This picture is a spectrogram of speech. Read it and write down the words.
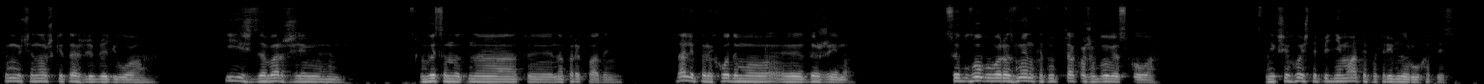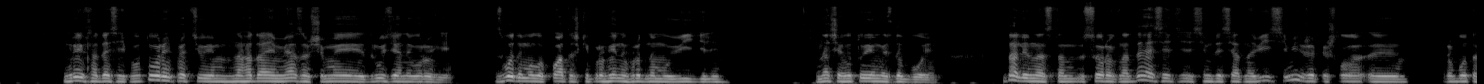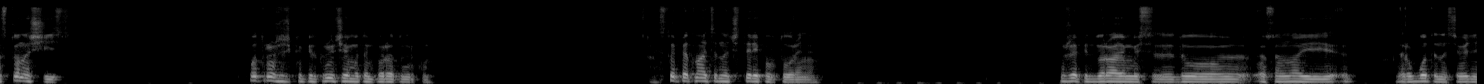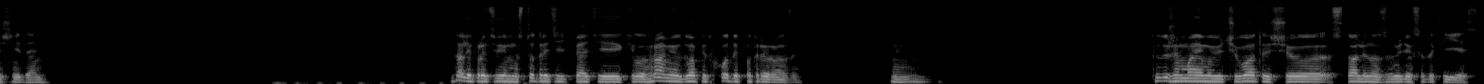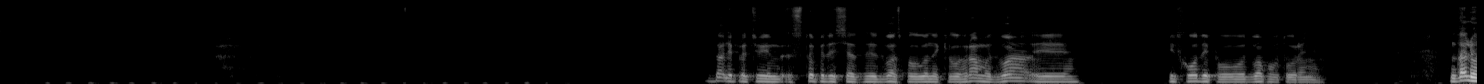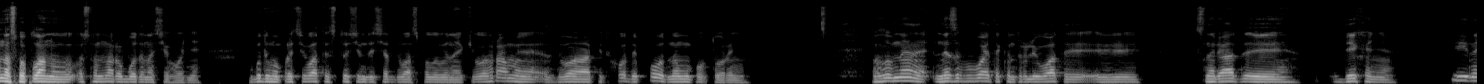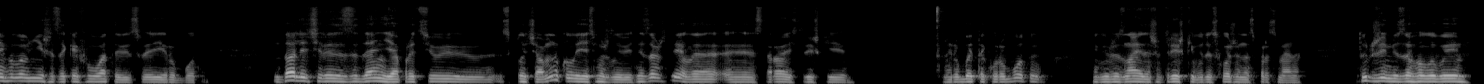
Тому що ножки теж люблять увагу. І завершуємо висом на, на, перекладині. Далі переходимо е, до жима. Суглобова розминка тут також обов'язкова. Якщо хочете піднімати, потрібно рухатись. Гриф на 10 повторень працюємо. Нагадаємо м'язам, що ми друзі, а не вороги. Зводимо лопаточки, прогини в грудному відділі. Наче готуємось до бою. Далі в нас там 40 на 10, 70 на 8 і вже пішло е, робота 100 на 6. Потрошечку підкручуємо температурку. 115 на 4 повторення. Вже підбираємось е, до основної роботи на сьогоднішній день. Далі працюємо 135 кг, два підходи по три рази. Е, Тут вже маємо відчувати, що сталь у нас в грудях все-таки є. Далі працюємо 152,5 кг, два е, підходи по два повторення. Далі у нас по плану основна робота на сьогодні. Будемо працювати 172,5 кг, два підходи по одному повторенню. Головне, не забувайте контролювати е, снаряд е, дихання. І найголовніше це кайфувати від своєї роботи. Далі через день я працюю з плечами, ну, коли є можливість. Не завжди, але е, стараюсь трішки робити таку роботу, як ви вже знаєте, щоб трішки бути схожим на спортсмена. Тут жим із-за голови,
